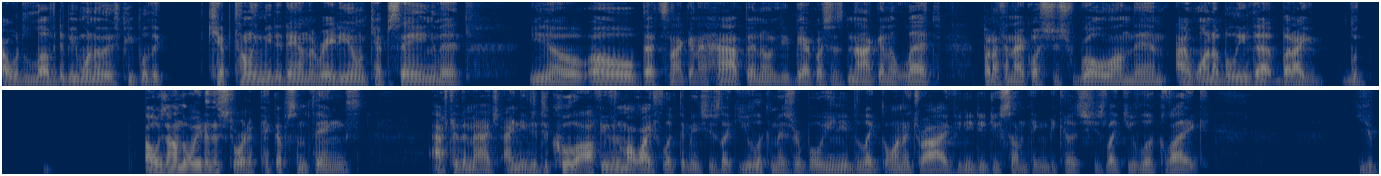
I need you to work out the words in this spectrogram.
I would love to be one of those people that kept telling me today on the radio and kept saying that, you know, oh, that's not gonna happen. Olympiacos is not gonna let Panathinaikos just roll on them. I want to believe that, but I would I was on the way to the store to pick up some things after the match. I needed to cool off. Even my wife looked at me and she's like, "You look miserable. You need to like go on a drive. You need to do something because she's like, you look like you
